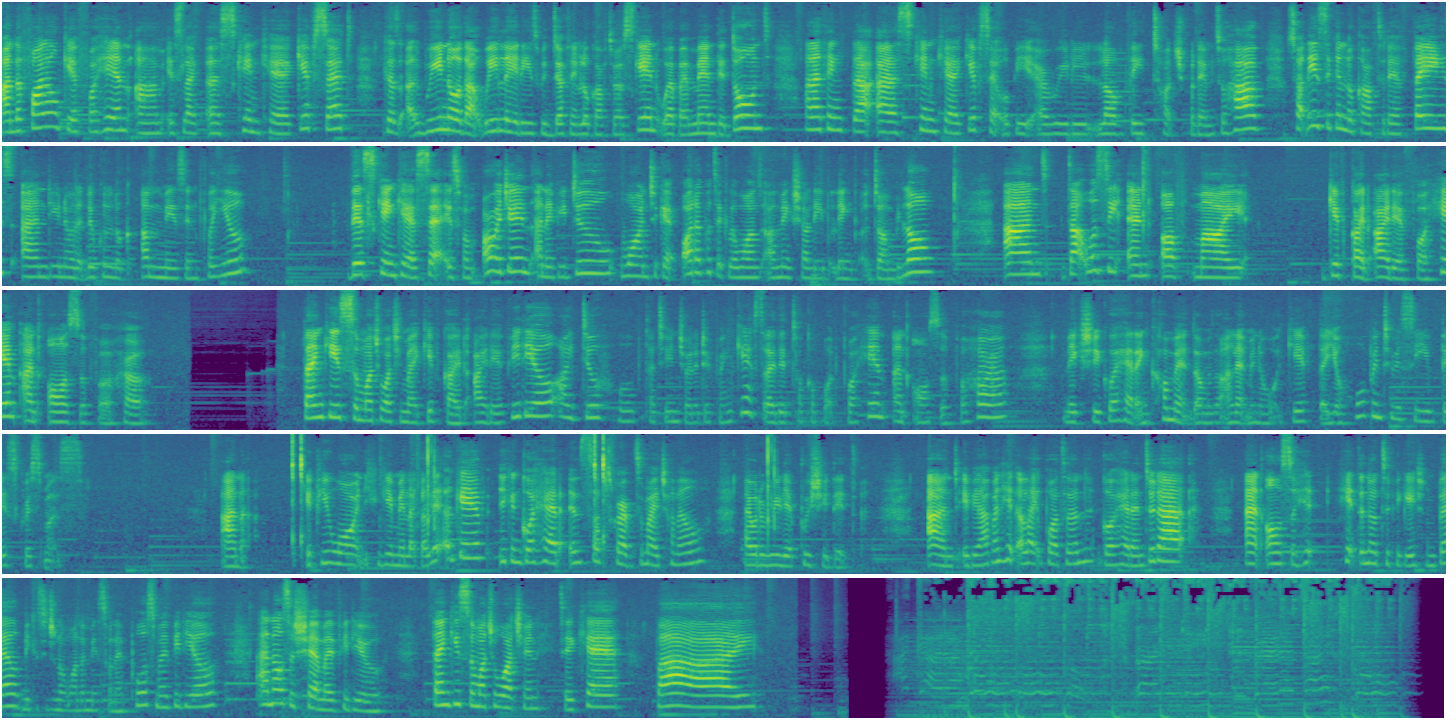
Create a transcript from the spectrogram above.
and the final gift for him um, is like a skincare gift set because uh, we know that we ladies we definitely look after our skin whereby men they don't. And I think that a skincare gift set will be a really lovely touch for them to have. So at least they can look after their face and you know that they can look amazing for you. This skincare set is from Origins and if you do want to get other particular ones I'll make sure I leave a link down below. And that was the end of my gift guide idea for him and also for her. Thank you so much for watching my gift guide idea video. I do hope that you enjoyed the different gifts that i did talk about for him and also for her. Make sure you go ahead and comment down below and let me know what gift that you're hoping to receive this christmas. And if you want you can give me like a little gift. You can go ahead and subscribe to my channel. I would really appreciate it. And if you haven't hit the like button go ahead and do that. And also hit hit the notification bell because you do not want to miss when I post my video and also share my video. Thank you so much for watching. Take care. Bye.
